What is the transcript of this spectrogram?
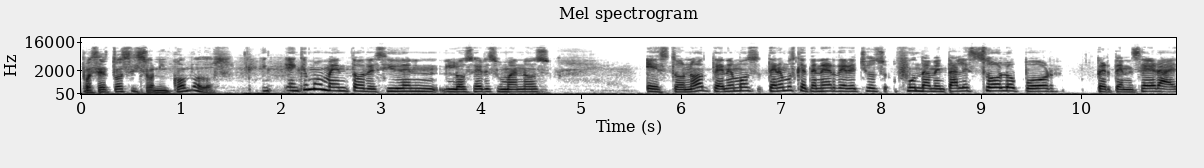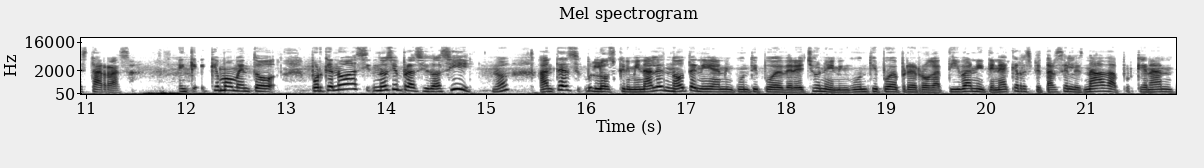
pues estos sí son incómodos. ¿En, en qué momento deciden los seres humanos esto, no? Tenemos, tenemos que tener derechos fundamentales solo por pertenecer a esta raza. ¿En qué, qué momento? Porque no, no siempre ha sido así, ¿no? Antes los criminales no tenían ningún tipo de derecho ni ningún tipo de prerrogativa ni tenía que respetárseles nada porque eran,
